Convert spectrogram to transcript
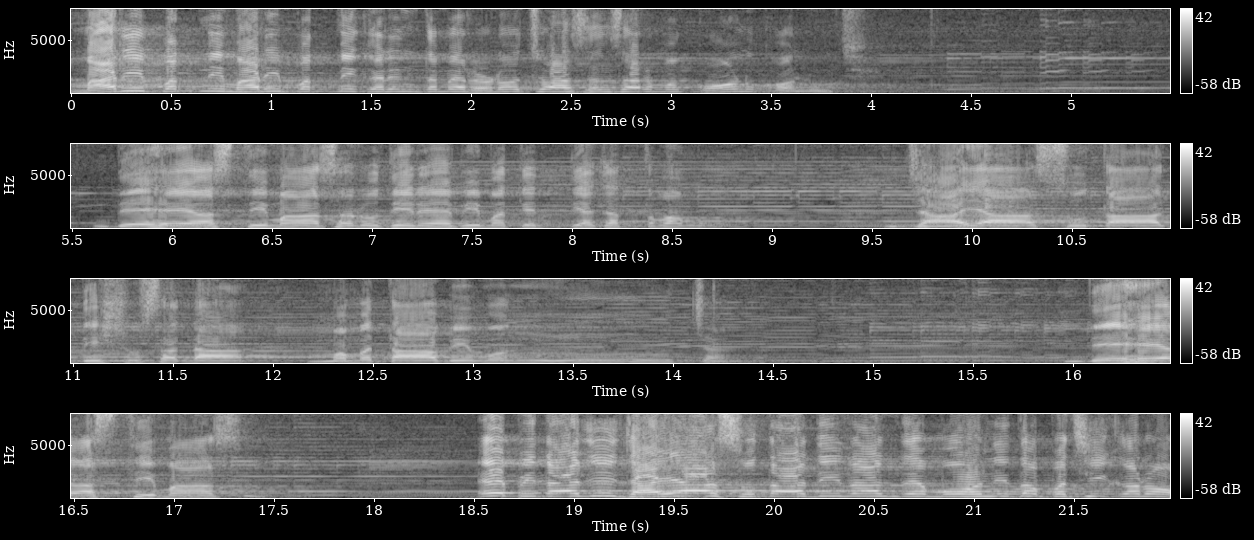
મારી પત્ની મારી પત્ની કરીને તમે રડો છો, આ સંસારમાં કોણ કોનું છે? દેહે અસ્થિમાસ રુધિરે અભિમતિત્ય જત્વમ, જાયા સુતા દિશુ સદા મમતા વિમુંચ. દેહે અસ્થિમાસ એ પિતાજી, જાયા સુતાદીના મોહની તો પછી કરો.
